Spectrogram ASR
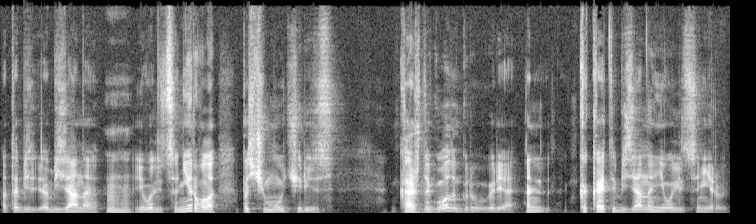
от обезьяна Мгм. эволюционировала, почему через каждый год, грубо говоря, какая-то обезьяна не эволюционирует?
